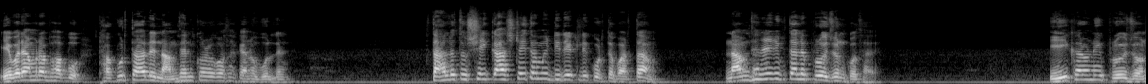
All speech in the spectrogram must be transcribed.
এবারে আমরা ভাববো, ঠাকুর তাহলে নাম ধ্যান করার কথা কেন বললেন? তাহলে তো সেই কাজটাই তো আমি ডিরেক্টলি করতে পারতাম। নাম ধ্যানেরই তাহলে প্রয়োজন কোথায়? এই কারণেই প্রয়োজন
